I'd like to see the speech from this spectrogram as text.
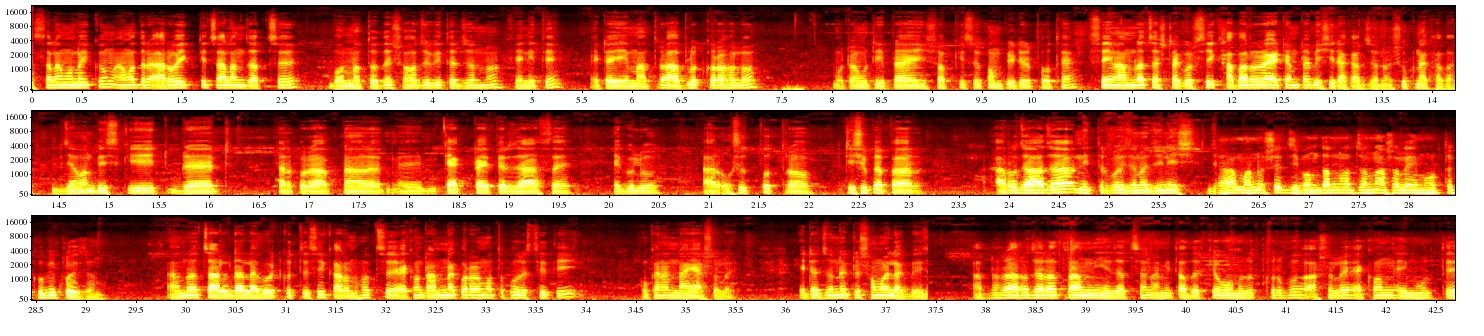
আসসালামু আলাইকুম। আমাদের আরও একটি চালান যাচ্ছে বন্যার্থদের সহযোগিতার জন্য ফেনীতে। এটা এইমাত্র আপলোড করা হলো। মোটামুটি প্রায় সব কিছু কমপ্লিটের পথে। সেম আমরা চেষ্টা করছি খাবারের আইটেমটা বেশি রাখার জন্য, শুকনা খাবার। যেমন বিস্কিট, ব্রেড, তারপরে আপনার কেক টাইপের যা আছে এগুলো, আর ওষুধপত্র টিস্যু পেপার আরও যা যা নিত্য প্রয়োজনীয় জিনিস, যা মানুষের জীবন ধারণের জন্য আসলে এই মুহূর্তে খুবই প্রয়োজন। আমরা চাল ডাল অ্যাভয়েড করতেছি। কারণ হচ্ছে এখন রান্না করার মতো পরিস্থিতি ওখানে নাই আসলে। এটার জন্য একটু সময় লাগবে। আপনারা আরও যারা ত্রাণ নিয়ে যাচ্ছেন, আমি তাদেরকেও অনুরোধ করব, আসলে এখন এই মুহূর্তে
